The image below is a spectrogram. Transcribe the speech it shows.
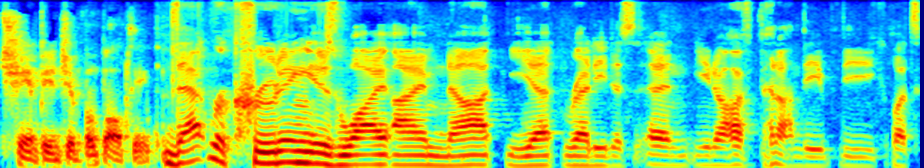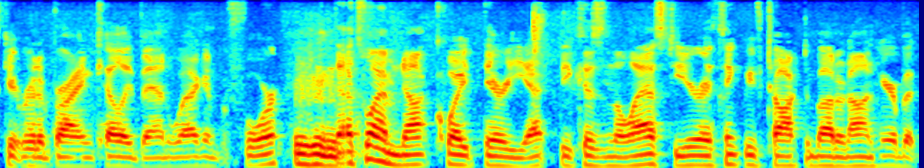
championship football team. That recruiting is why I'm not yet ready to. And you know, I've been on the the let's get rid of Brian Kelly bandwagon before. That's why I'm not quite there yet because in the last year, I think we've talked about it on here, but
